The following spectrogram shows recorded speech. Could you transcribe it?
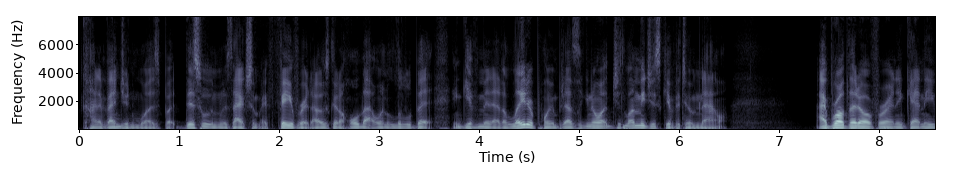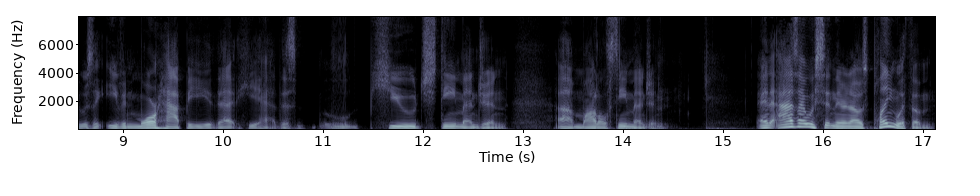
kind of engine was, but this one was actually my favorite. I was going to hold that one a little bit and give him it at a later point, but I was like, you know what? Just, let me just give it to him now. I brought that over, and again, he was like, even more happy that he had this huge steam engine uh, model steam engine. And as I was sitting there and I was playing with them,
